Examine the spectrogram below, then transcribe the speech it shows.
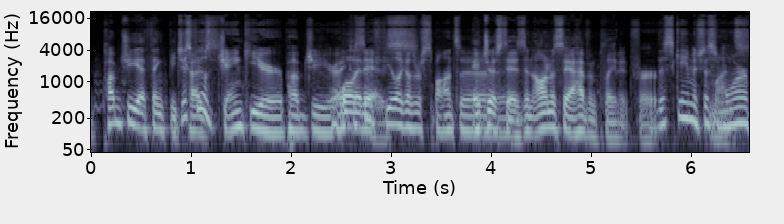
PUBG, I think It just feels jankier PUBG, right? Well, it it doesn't feel like is. as responsive. it just is. And honestly, I haven't played it for This game is just months. more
